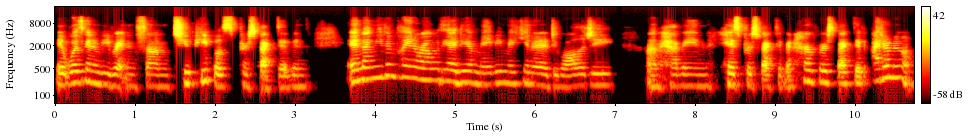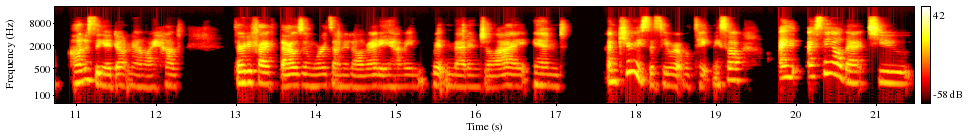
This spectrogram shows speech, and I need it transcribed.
It was going to be written from two people's perspective and and I'm even playing around with the idea of maybe making it a duology, um, having his perspective and her perspective. I don't know. Honestly, I don't know. I have 35,000 words on it already, having written that in July. And I'm curious to see where it will take me. So I, I say all that to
